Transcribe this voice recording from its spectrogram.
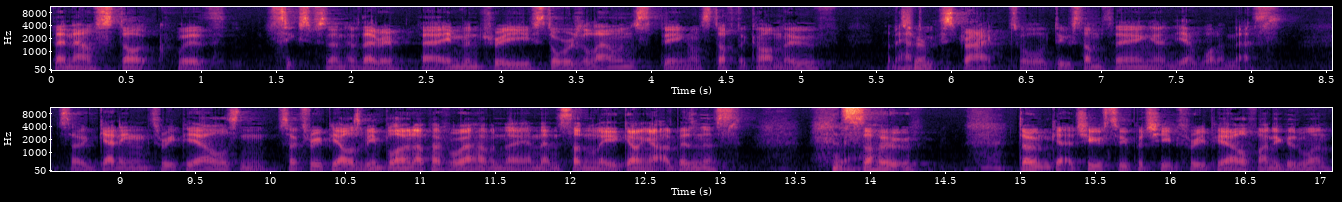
they're now stuck with 60% of their, their inventory storage allowance being on stuff that can't move. And they have sure. to extract or do something. And yeah, what a mess. So getting 3PLs, and so 3PLs have been blown up everywhere, haven't they? And then suddenly going out of business. Yeah. so don't get a cheap, super cheap 3PL, find a good one.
